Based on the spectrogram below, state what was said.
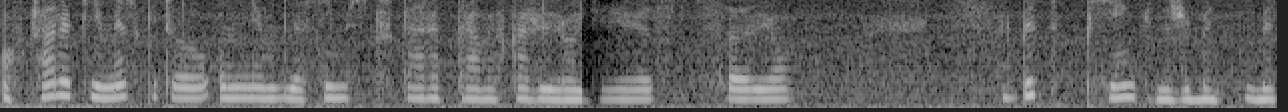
Owczarek niemiecki to u mnie w The Sims 4 prawie w każdej rodzinie jest serio. Zbyt piękny, żeby być,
